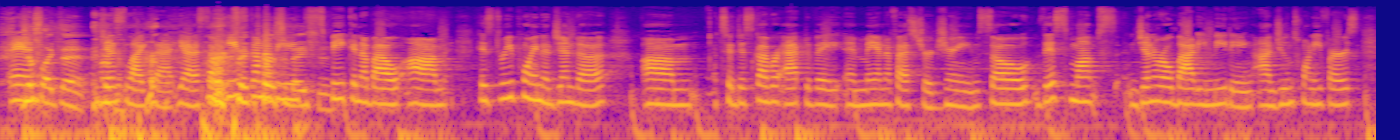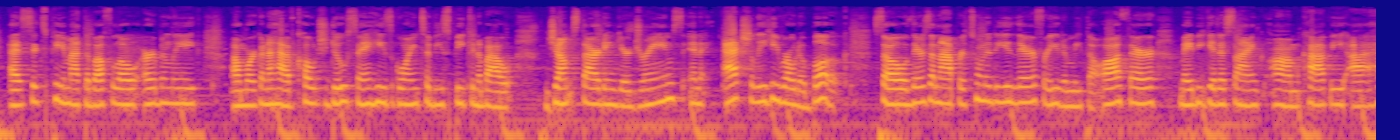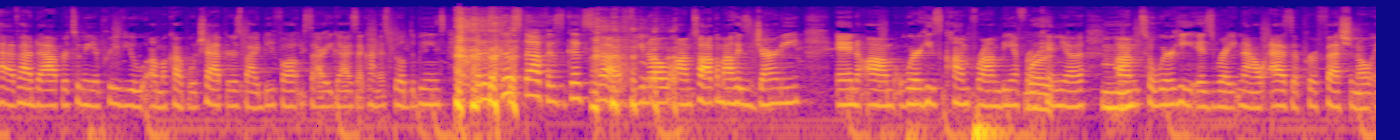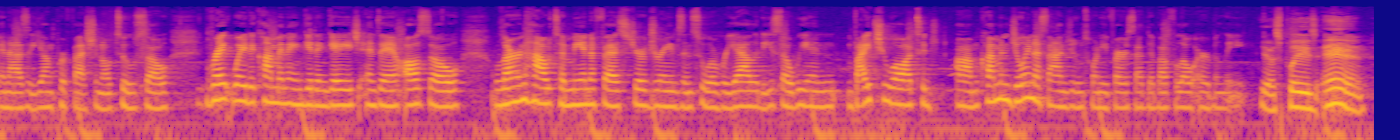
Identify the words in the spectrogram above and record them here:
And Just like that. Just like that, yeah. So he's going to be speaking about um, his three point agenda um, to discover, activate, and manifest your dreams. So this month's general body meeting on June 21st at 6 p.m. at the Buffalo Urban League, um, we're going to have Coach Deuce, and he's going to be speaking about jumpstarting your dreams. And actually, he wrote a book. So there's an opportunity there for you to meet the author, maybe get a signed um, copy. I have had the opportunity to preview um, a couple chapters by default. I'm sorry, guys, I kind of spilled the beans, but it's good stuff. It's good stuff. You know, um, talking about his journey and um, where he's come from, being from Right. Kenya, um, to where he is right now as a professional and as a young professional too. So great way to come in and get engaged, and then also learn how to manifest your dreams into a reality. So we invite you all to um, come and join us on June 21st at the Buffalo Urban League. Yes, please. And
